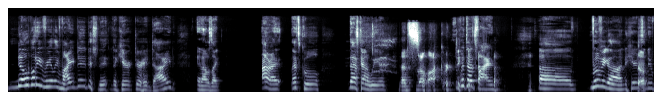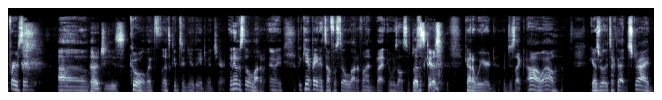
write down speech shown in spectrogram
Nobody really minded that the character had died. And I was like, all right, that's cool. That's kind of weird. that's so awkward. But that's fine. uh, moving on. Here's a new person. Um, oh, geez. Cool. Let's let's continue the adventure. And it was still a lot of. I mean, the campaign itself was still a lot of fun, but it was also just that's kind good. Of, kind of weird. Just like, oh wow, you guys really took that in stride.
